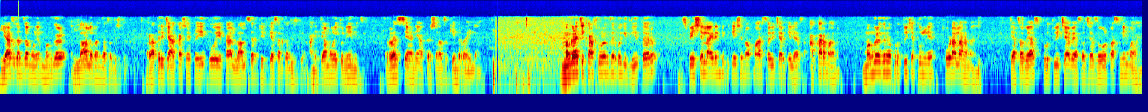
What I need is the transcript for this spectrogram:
याच गंजामुळे मंगळ लाल रंगाचा दिसतो. रात्रीच्या आकाशातही तो एका लालसर ठिपक्यासारखा दिसतो. आणि त्यामुळे तो नेहमीच रहस्य आणि आकर्षणाचं केंद्र राहिला आहे. मंगळाची खास ओळख जर बघितली तर स्पेशल आयडेंटिफिकेशन ऑफ मार्सचा विचार केल्यास आकारमान मंगळ ग्रह पृथ्वीच्या तुलनेत थोडा लहान आहे. त्याचा व्यास पृथ्वीच्या व्यासाच्या जवळपास निम्मा आहे.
